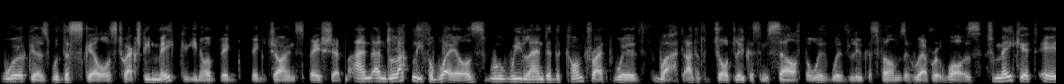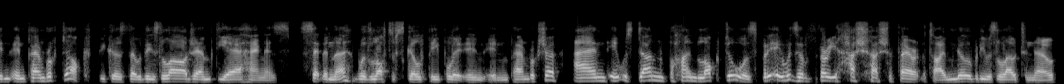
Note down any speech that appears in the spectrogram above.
workers with the skills to actually make, you know, a big, big giant spaceship. And and luckily for Wales, we landed the contract with, well, I don't know George Lucas himself, but with, with Lucasfilms or whoever it was, to make it in, in Pembroke Dock because there were these large empty air hangars sitting there with lots of skilled people in, in Pembrokeshire. And it was done behind locked doors, but it was a very hush hush affair at the time. Nobody was allowed to know.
